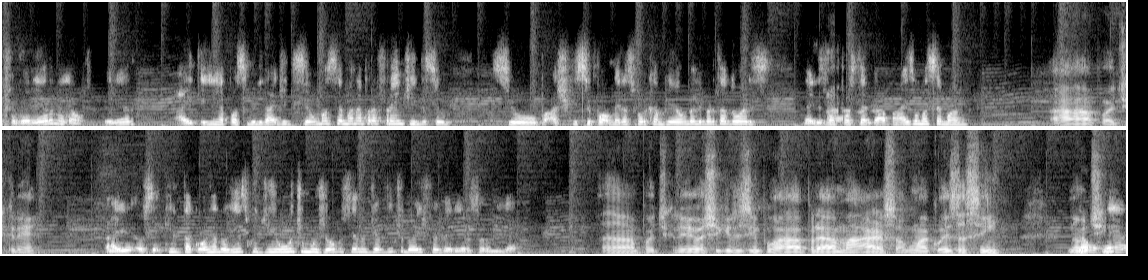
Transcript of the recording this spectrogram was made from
Fevereiro, negão, fevereiro. Aí tem a possibilidade de ser uma semana pra frente, ainda se, o- se o. Acho que se o Palmeiras for campeão da Libertadores. Daí eles vão postergar mais uma semana. Ah, pode crer. Aí eu sei que ele tá correndo o risco de o último jogo ser no dia 22 de fevereiro, se eu não me engano. Ah, pode crer. Eu achei que eles iam empurrar pra março, alguma coisa assim. Não, Não, tinha é,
